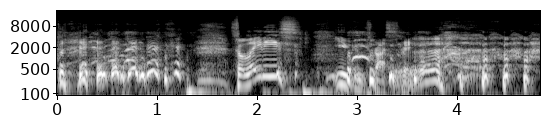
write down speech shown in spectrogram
So, ladies, you can trust me.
